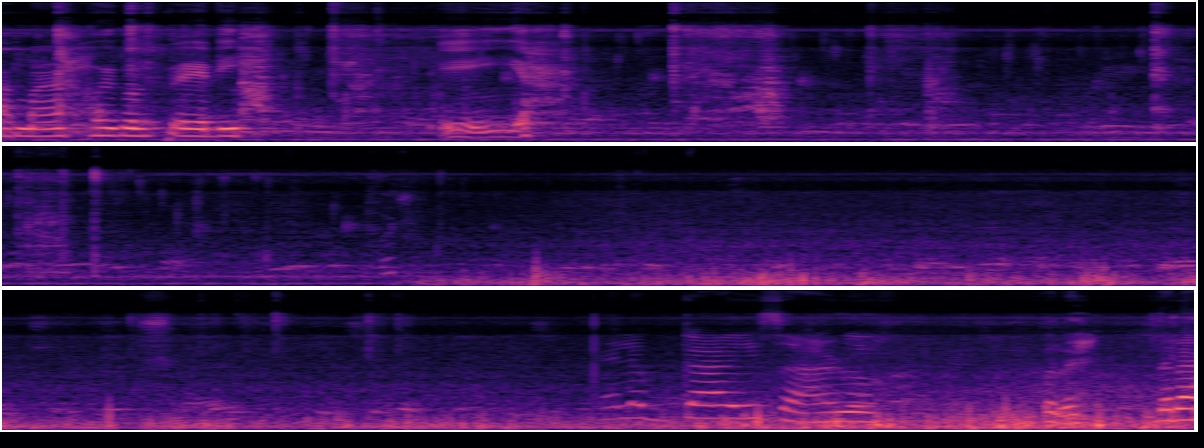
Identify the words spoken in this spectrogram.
আমাৰ হৈ গ'ল ৰেডি। এইয়া হেল্ল' আৰু বোলে দাদা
